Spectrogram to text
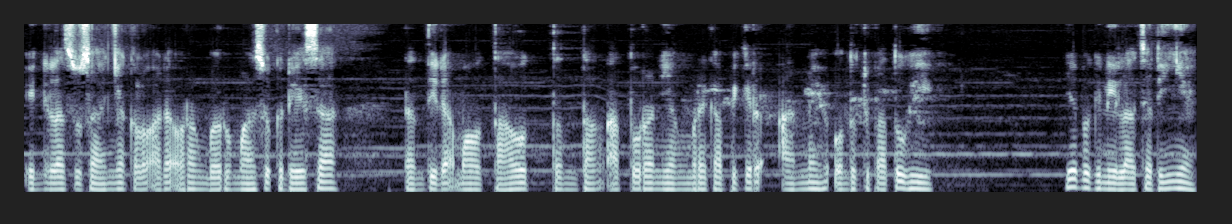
inilah susahnya kalau ada orang baru masuk ke desa dan tidak mau tahu tentang aturan yang mereka pikir aneh untuk dipatuhi. Ya beginilah jadinya.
